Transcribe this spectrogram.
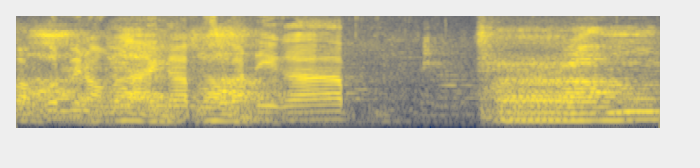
ขอบคุณพี่น้องหลายๆครับ สวัสดีครับทรัมป์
